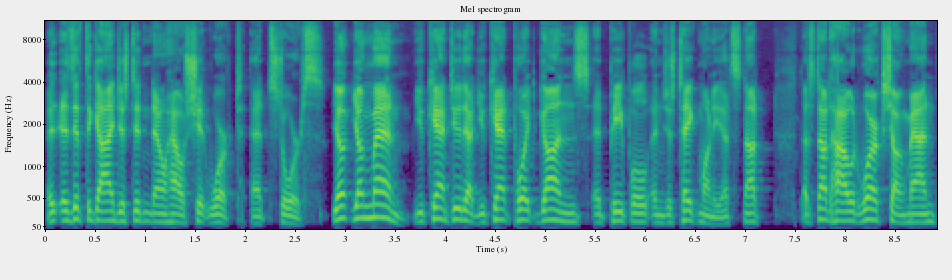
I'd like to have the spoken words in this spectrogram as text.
As if the guy just didn't know how shit worked at stores. Young, young man, you can't do that. You can't point guns at people and just take money. That's not that's not how it works, young man.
